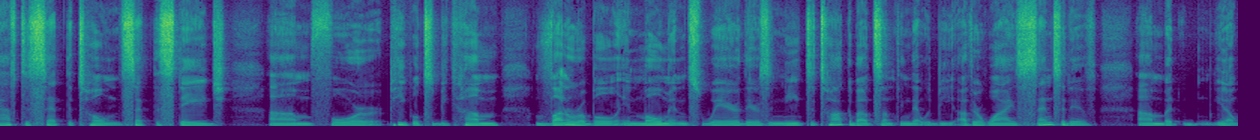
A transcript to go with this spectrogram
have to set the tone, set the stage um, for people to become vulnerable in moments where there's a need to talk about something that would be otherwise sensitive um, but you know,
